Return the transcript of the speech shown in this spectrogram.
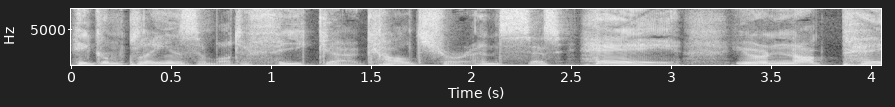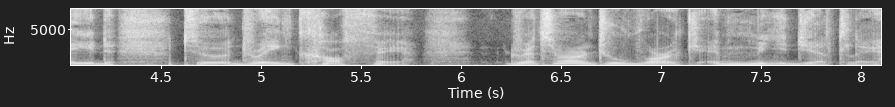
He complains about the fika culture and says, Hey, you're not paid to drink coffee return to work immediately.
